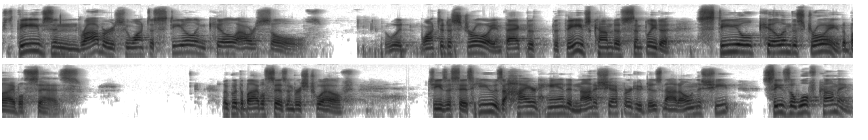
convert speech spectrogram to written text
thieves and robbers who want to steal and kill our souls, who would want to destroy. In fact, the, the thieves come to simply to steal, kill, and destroy, the Bible says. Look what the Bible says in verse 12. Jesus says, He who is a hired hand and not a shepherd, who does not own the sheep, sees the wolf coming,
